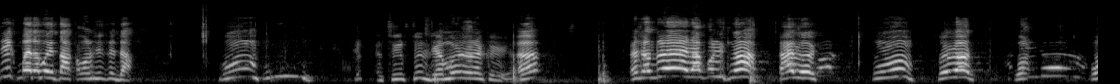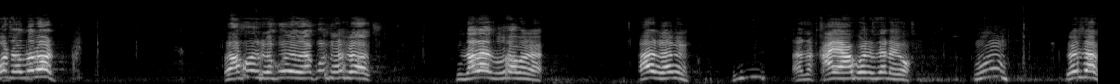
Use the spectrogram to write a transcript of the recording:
ঠিক মেরে বই তা কেমন হিসেবে দা। হুম। সিস্টেম ডেমো না তাই লই। হুম অসাধারণ রাখুন রাখুন রাখুন দাদা তো সবার আর আমি আচ্ছা খাই আপনি জানে হুম সেই স্যার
